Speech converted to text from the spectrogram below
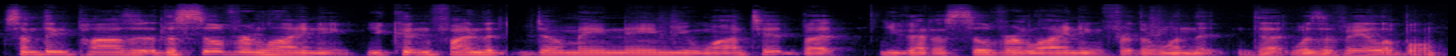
something positive. The silver lining. You couldn't find the domain name you wanted, but you got a silver lining for the one that that was available.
